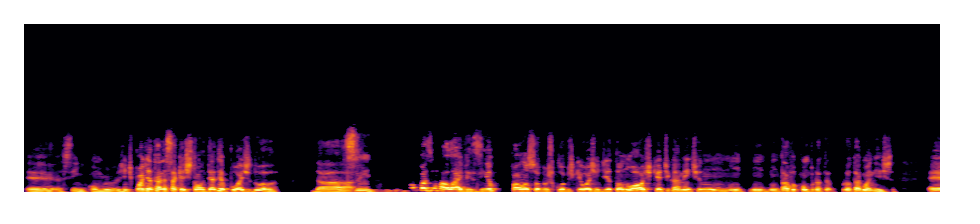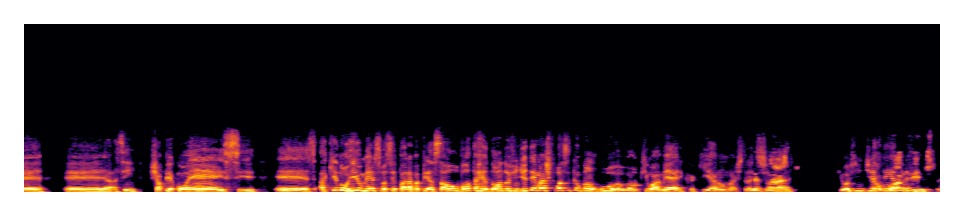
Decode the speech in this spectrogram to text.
É, assim, como a gente pode entrar nessa questão até depois do da. Sim. Vamos fazer uma livezinha falando sobre os clubes que hoje em dia estão no auge que antigamente não não não, não tava como protagonista. É, é, assim, Chapecoense, é, aqui no Rio mesmo, se você parar para pensar, o Volta Redonda hoje em dia tem mais força que o Bangu, que o América, que eram mais tradicionais. Verdade. Que hoje em dia tem a Vista.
